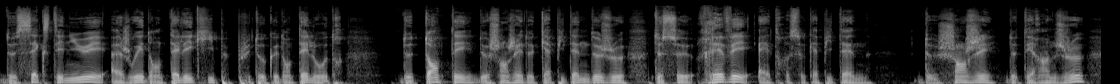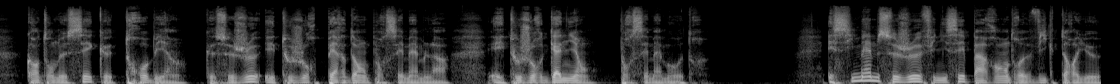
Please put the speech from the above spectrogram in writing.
de s'exténuer à jouer dans telle équipe plutôt que dans telle autre, de tenter de changer de capitaine de jeu, de se rêver être ce capitaine, de changer de terrain de jeu quand on ne sait que trop bien que ce jeu est toujours perdant pour ces mêmes-là et toujours gagnant pour ces mêmes autres? Et si même ce jeu finissait par rendre victorieux,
